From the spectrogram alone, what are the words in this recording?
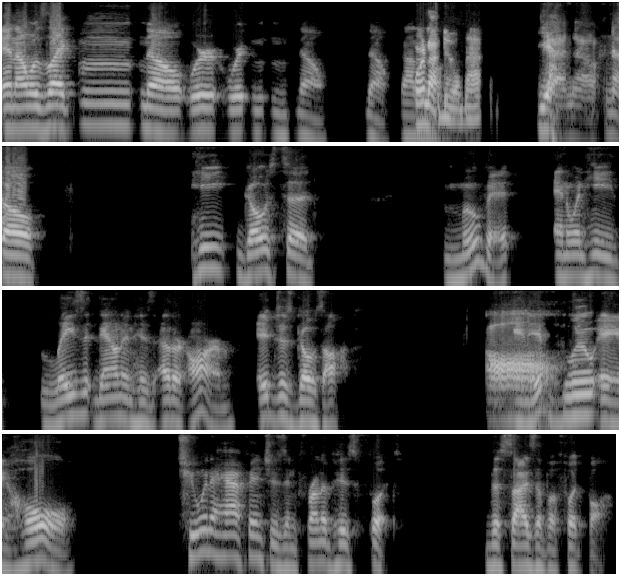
And I was like, mm, no, we're we're no, no, not we're not all. doing that. Yeah, yeah, no, no. So he goes to move it, and when he lays it down in his other arm, it just goes off. Oh. And it blew a hole two and a half inches in front of his foot, the size of a football.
